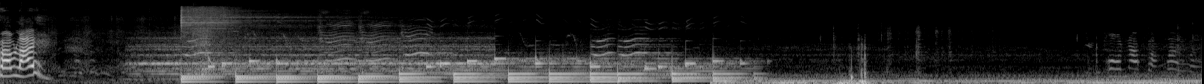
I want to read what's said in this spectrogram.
ซ้ำไรพ่อน้าฟังมากเลย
